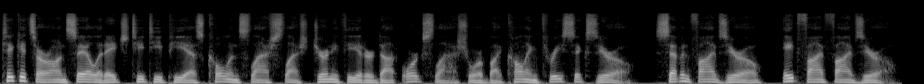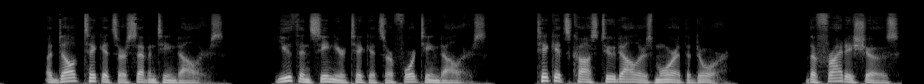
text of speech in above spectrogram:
Tickets are on sale at https colon slash slash journeytheater.org slash or by calling 360 750 8550. Adult tickets are $17. Youth and senior tickets are $14. Tickets cost $2 more at the door. The Friday shows,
